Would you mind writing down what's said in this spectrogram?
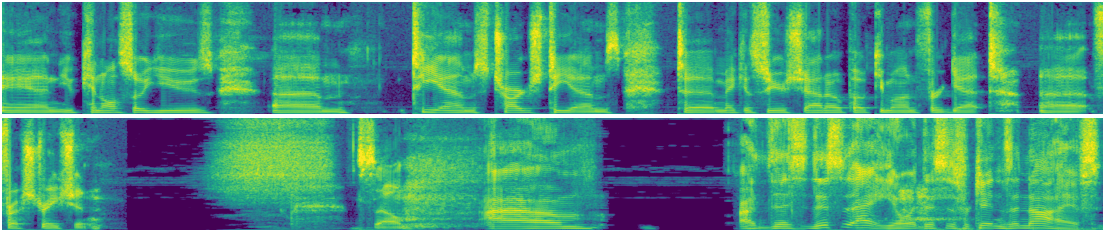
and you can also use. Um, TMs, charge TMs, to make it so your shadow Pokemon forget uh, frustration. So, Um, uh, this this is hey, you know what? This is for kittens and knives.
